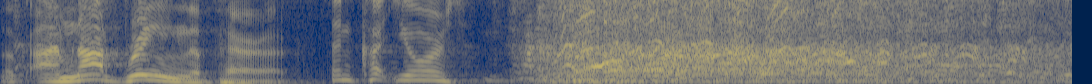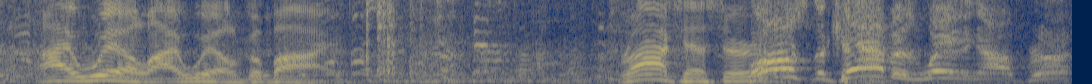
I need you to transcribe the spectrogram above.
Look, I'm not bringing the parrot. Then cut yours. I will. I will. Goodbye. Rochester. Boss, the cab is waiting out front.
